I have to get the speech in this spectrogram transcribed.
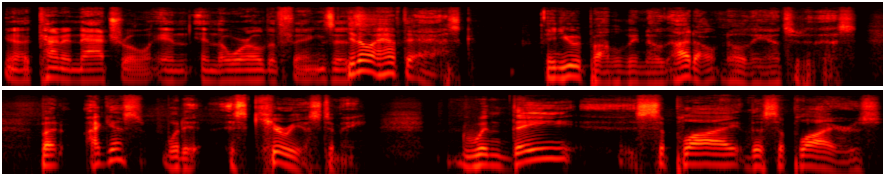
you know kind of natural in in the world of things. Is, You know, I have to ask, and you would probably know. I don't know the answer to this, but I guess what it is curious to me when they supply the suppliers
